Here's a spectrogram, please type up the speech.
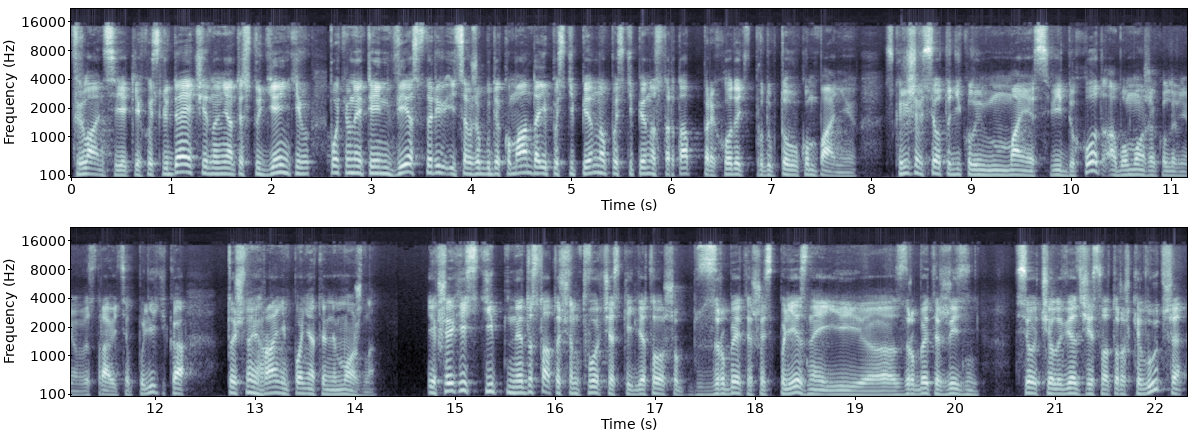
фрілансі якихось людей чи наняти студентів, потім знайти інвесторів, і це вже буде команда, і постепенно стартап переходить в продуктову компанію. Скоріше всього, тоді, коли він має свій доход, або може, коли в нього вистраюється політика, точної грані поняти не можна. Якщо якийсь тип недостатньо творчий для того, щоб зробити щось полезне і е, зробити життя всього чоловічества трошки лучше,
